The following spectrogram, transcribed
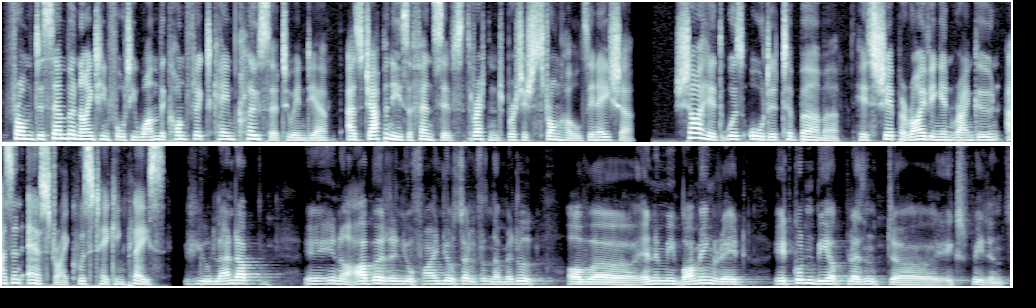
From December 1941, the conflict came closer to India as Japanese offensives threatened British strongholds in Asia. Shahid was ordered to Burma, his ship arriving in Rangoon as an airstrike was taking place. If you land up in a harbor and you find yourself in the middle of an enemy bombing raid, it couldn't be a pleasant uh, experience.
